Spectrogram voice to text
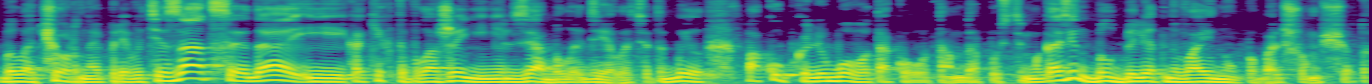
была черная приватизация, да, и каких-то вложений нельзя было делать. Это был покупка любого такого, там, допустим, магазина, был билет на войну, по большому счету.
